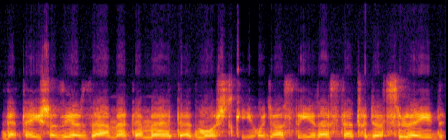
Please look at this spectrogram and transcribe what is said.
de te is az érzelmet emelted most ki, hogy azt érezted, hogy a szüleid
